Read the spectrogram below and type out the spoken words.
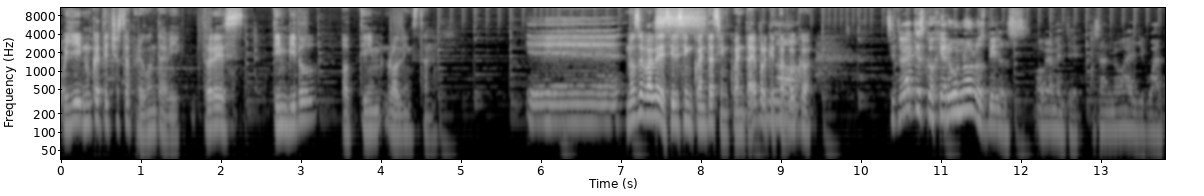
Oye, nunca te he hecho esta pregunta, Vic. ¿Tú eres Team Beatle o Team Rolling Stone? Eh, No se vale decir 50-50, ¿eh? Porque No. tampoco... Si tuviera que escoger uno, los Beatles, obviamente. O sea, no hay igual.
